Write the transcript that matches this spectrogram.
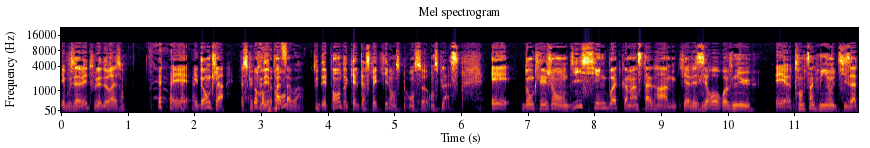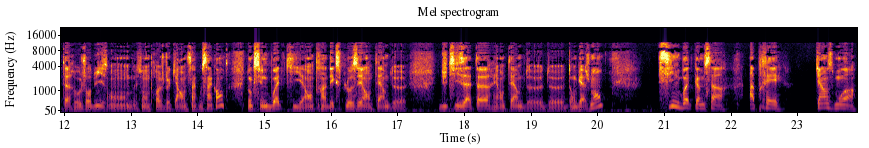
et, vous avez tous les deux raison. Et, et donc là, parce que Donc tout dépend, pas savoir. tout dépend de quelle perspective on se, on, se, on se place. Et donc les gens ont dit, si une boîte comme Instagram, qui avait zéro revenu et euh, 35 millions d'utilisateurs, et aujourd'hui ils sont, ils sont proches de 45 ou 50, donc c'est une boîte qui est en train d'exploser en termes de d'utilisateurs et en termes de de- d'engagement. si une boîte comme ça, après 15 mois,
